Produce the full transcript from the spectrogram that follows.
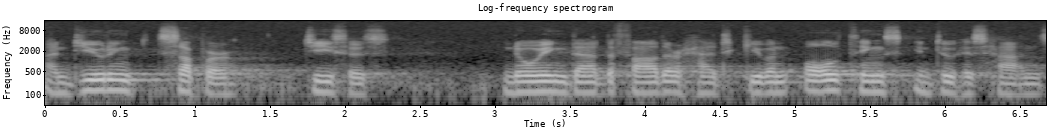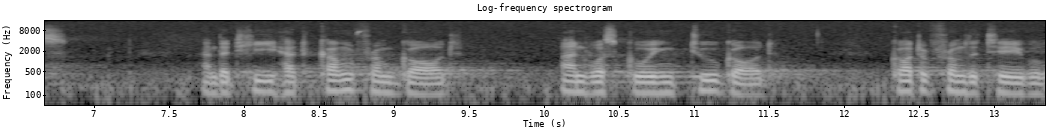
And during supper, Jesus, knowing that the Father had given all things into his hands, and that he had come from God and was going to God, got up from the table,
